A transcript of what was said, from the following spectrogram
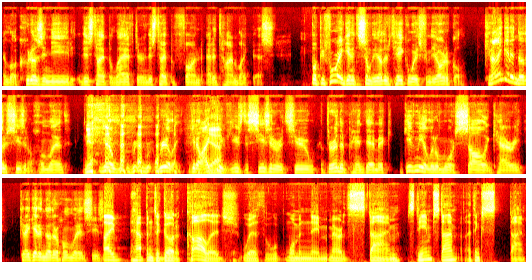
And look, who doesn't need this type of laughter and this type of fun at a time like this? But before I get into some of the other takeaways from the article, can I get another season of Homeland? Yeah. You know, really, you know, I Yeah. could have used a season or two during the pandemic. Give me a little more Saul and Carrie. Can I get another Homeland season? I happened to go to college with a woman named Meredith Stiehm. Steam? Steim? I think Steim.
